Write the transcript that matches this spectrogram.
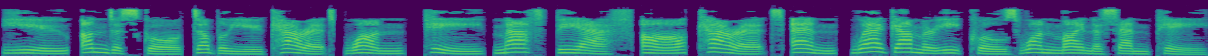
u underscore W caret one P Math BF R caret n, where gamma equals one minus NP.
